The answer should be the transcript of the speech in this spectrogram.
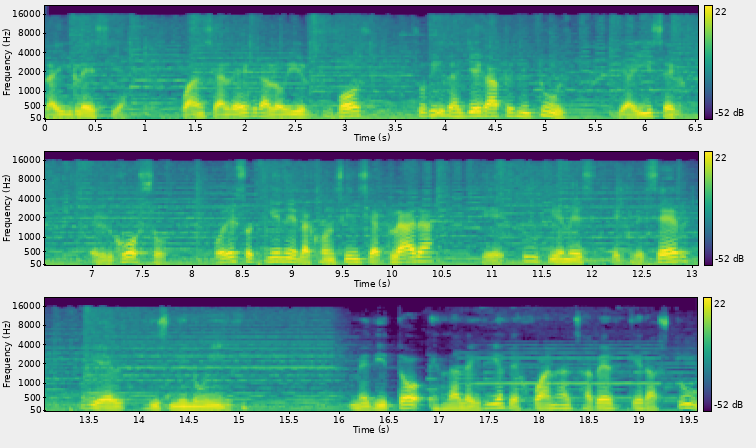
la iglesia. Juan se alegra al oír tu voz, su vida llega a plenitud y ahí se el gozo. Por eso tiene la conciencia clara que tú tienes que crecer y él disminuir. Medito en la alegría de Juan al saber que eras tú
